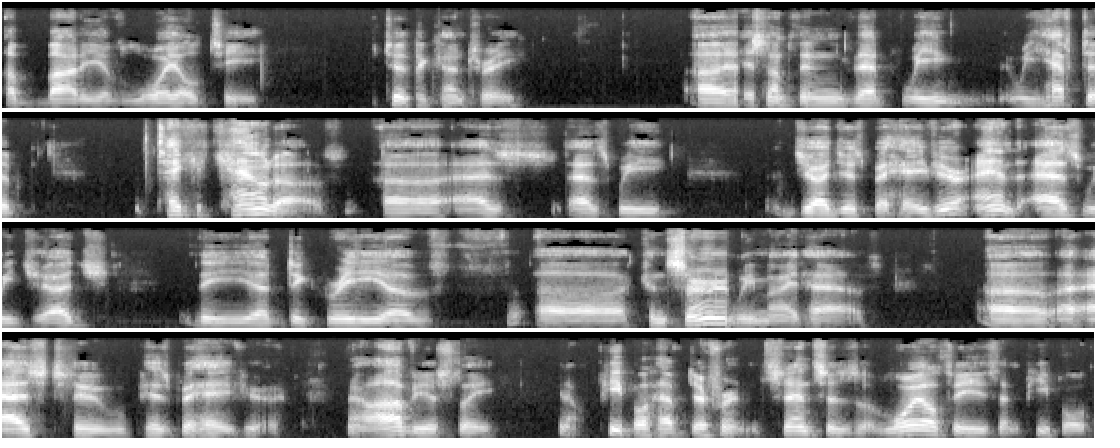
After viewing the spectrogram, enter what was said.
a body of loyalty to the country is something that we we have to take account of as as we judge his behavior and as we judge the uh, degree of uh, concern we might have uh, as to his behavior. Now, obviously, you know, people have different senses of loyalties, and people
